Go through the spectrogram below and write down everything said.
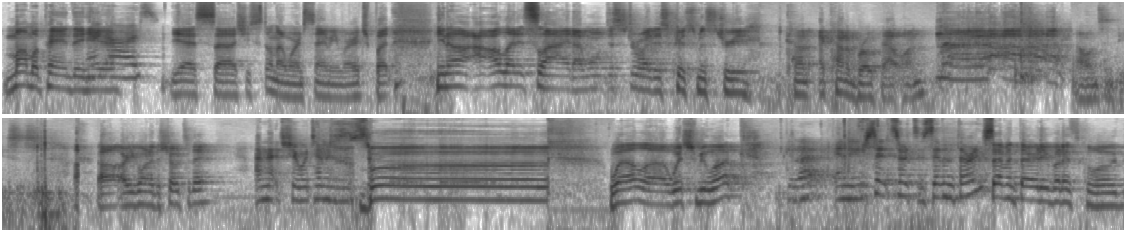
Mama Panda here. Hey guys. Yes, uh, she's still not wearing Sammy merch, but you know, I- I'll let it slide. I won't destroy this Christmas tree. Kind I kind of broke that one. That one's in pieces. Uh, are you going to the show today? I'm not sure what time does it start. But, well, uh, wish me luck. Good luck. And you said it starts at 7:30. 7:30, but it's cool. You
